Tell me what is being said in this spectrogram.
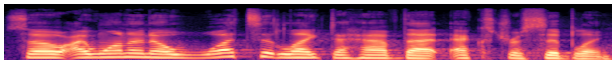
So I want to know what's it like to have that extra sibling?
